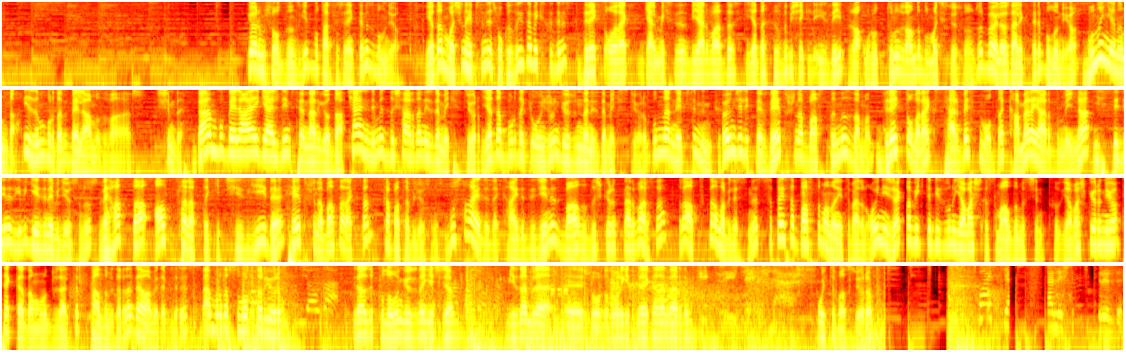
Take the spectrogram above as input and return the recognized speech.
Görmüş olduğunuz gibi bu tarz seçenekleriniz bulunuyor. Ya da maçın hepsini çok hızlı izlemek istediniz. Direkt olarak gelmek istediğiniz bir yer vardır. Ya da hızlı bir şekilde izleyip ra- unuttuğunuz roundu bulmak istiyorsunuzdur. Böyle özellikleri bulunuyor. Bunun yanında bizim burada bir belamız var. Şimdi ben bu belaya geldiğim senaryoda kendimi dışarıdan izlemek istiyorum. Ya da buradaki oyuncunun gözünden izlemek istiyorum. Bunların hepsi mümkün. Öncelikle V tuşuna bastığınız zaman direkt olarak serbest modda kamera yardımıyla istediğiniz gibi gezinebiliyorsunuz. Ve hatta alt taraftaki çizgiyi de T tuşuna basaraktan kapatabiliyorsunuz. Bu sayede de kaydedeceğiniz bazı dış görüntüler varsa rahatlıkla alabilirsiniz. Space'e bastığım andan itibaren oynayacak. Tabii ki de biz bunu yavaş kısmı aldığımız için yavaş görünüyor. Tekrardan bunu düzeltip kaldığımız yerden devam edebiliriz. Ben burada smoke tarıyorum. Birazcık kulağımın gözüne geçeceğim. Birdenbire e, şorta doğru gitmeye karar verdim. Ulti basıyorum.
